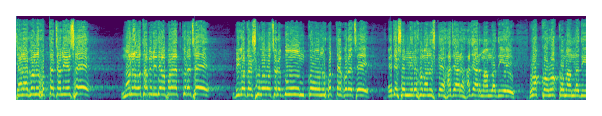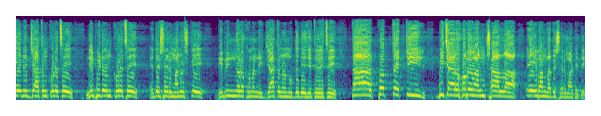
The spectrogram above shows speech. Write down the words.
যারা গণহত্যা চালিয়েছে মানবতা বিরোধী অপরাধ করেছে, বিগত ষোলো বছরে গুম কোন হত্যা করেছে, এদেশের নিরীহ মানুষকে হাজার হাজার মামলা দিয়ে, লক্ষ লক্ষ মামলা দিয়ে নির্যাতন করেছে, নিপীড়ন করেছে, এদেশের মানুষকে বিভিন্ন রকমের নির্যাতনের মধ্যে দিয়ে যেতে হয়েছে। তার প্রত্যেকটির বিচার হবে ইনশাআল্লাহ এই বাংলাদেশের মাটিতে।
